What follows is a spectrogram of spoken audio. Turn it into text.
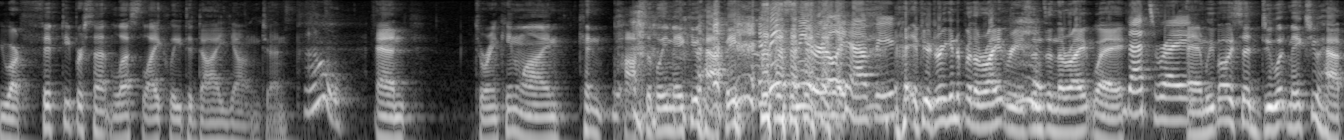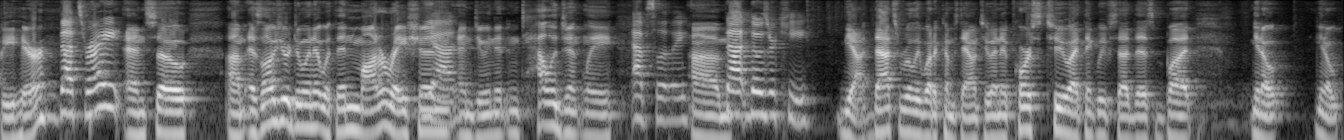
you are 50% less likely to die young jen Oh. and drinking wine can possibly make you happy It makes me really happy. if you're drinking it for the right reasons in the right way That's right. and we've always said do what makes you happy here. That's right. And so, um, as long as you're doing it within moderation Yeah. and doing it intelligently, Absolutely. Um, that those are key. yeah, that's really what it comes down to. And of course, too, I think we've said this, but you know, you know,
